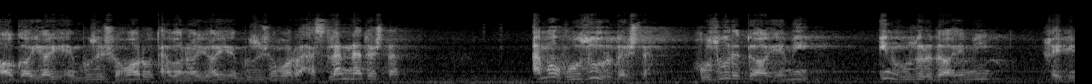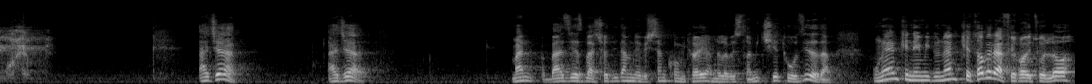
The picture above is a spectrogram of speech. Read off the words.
آگاهی های امروز شما رو توانایی های امروز شما رو اصلا نداشتن. اما حضور داشتن. حضور دائمی. این حضور دائمی خیلی مهمه. عجب. عجب. من بعضی از بچه ها دیدم نوشتن کمیته های انقلاب اسلامی چیه توضیح دادم. اونایی هم که نمی‌دونن کتاب رفیق آیت الله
